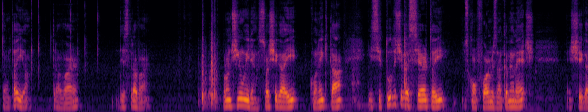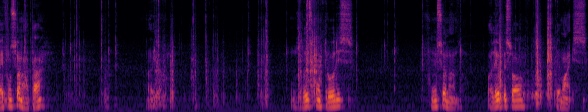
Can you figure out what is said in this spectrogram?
Então tá aí, ó. Travar, destravar. Prontinho, William. Só chegar aí, conectar. E se tudo estiver certo aí, os conformes na caminhonete, é chegar e funcionar, tá? Aí, ó. Os dois controles funcionando. Valeu, pessoal. Até mais.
